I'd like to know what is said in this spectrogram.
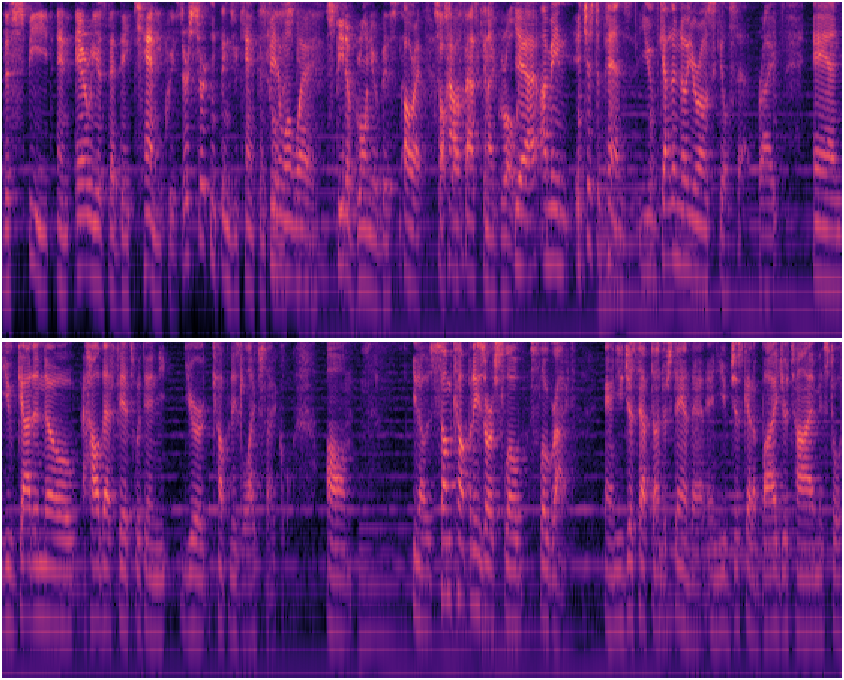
the speed in areas that they can increase? There's certain things you can't control. Speed in what way? Speed of growing your business. All right. So how so, fast can I grow? Yeah, I mean, it just depends. You've got to know your own skill set, right? And you've got to know how that fits within your company's life cycle. Um, you know, some companies are slow, slow grind and you just have to understand that. And you've just got to bide your time until,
